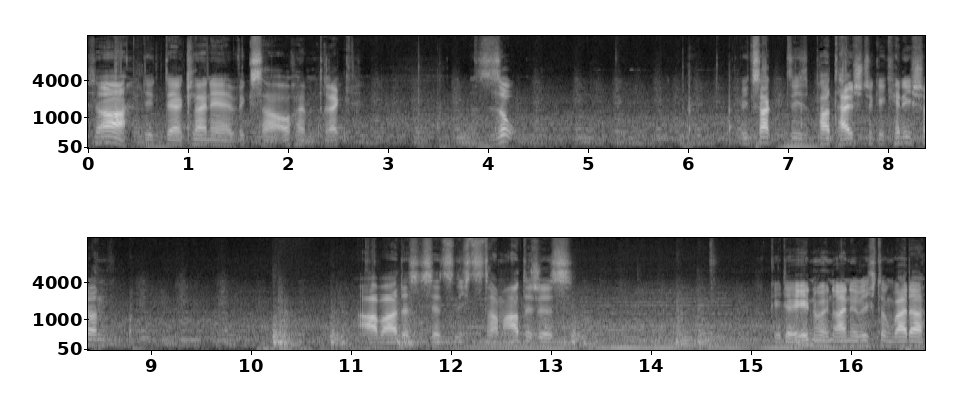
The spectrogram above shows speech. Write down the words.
So, liegt der kleine Wichser auch im Dreck. So. Wie gesagt, diese paar Teilstücke kenne ich schon. Aber das ist jetzt nichts Dramatisches. Geht ja eh nur in eine Richtung weiter.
